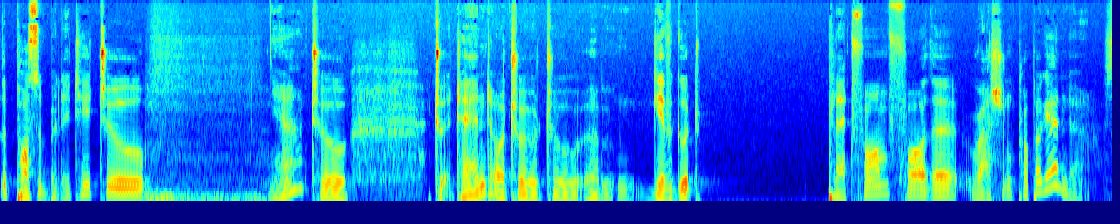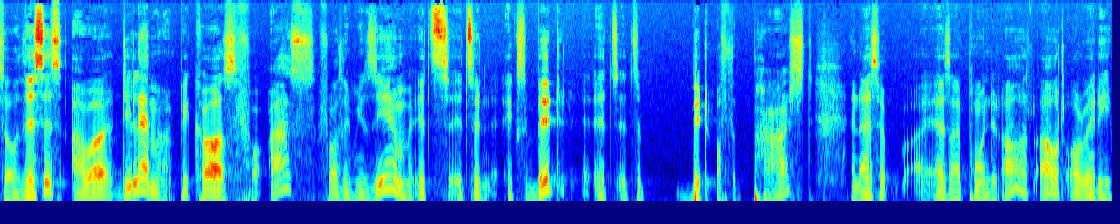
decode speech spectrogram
the possibility to, yeah, to to attend or to to um, give a good platform for the Russian propaganda. So this is our dilemma because for us, for the museum, it's it's an exhibit. It's it's a bit of the past, and as I, as I pointed out out already,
